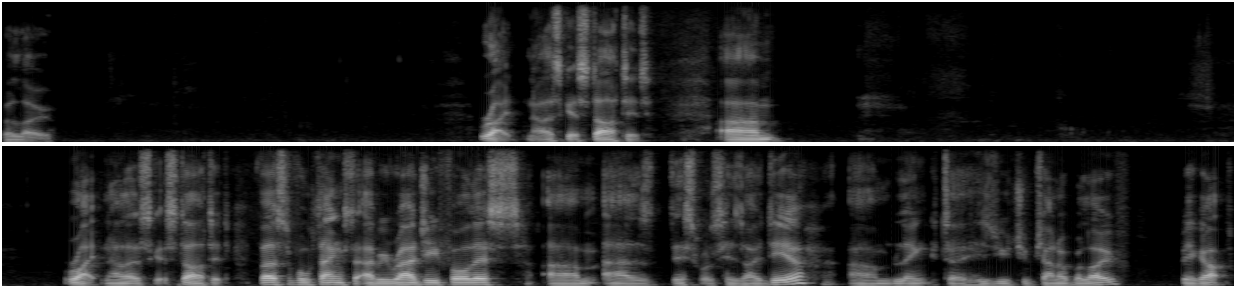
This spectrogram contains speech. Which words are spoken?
below. Right, now let's get started. Um, Right, now let's get started. First of all, thanks to Abhi Raji for this, um, as this was his idea. Um, link to his YouTube channel below. Big up.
